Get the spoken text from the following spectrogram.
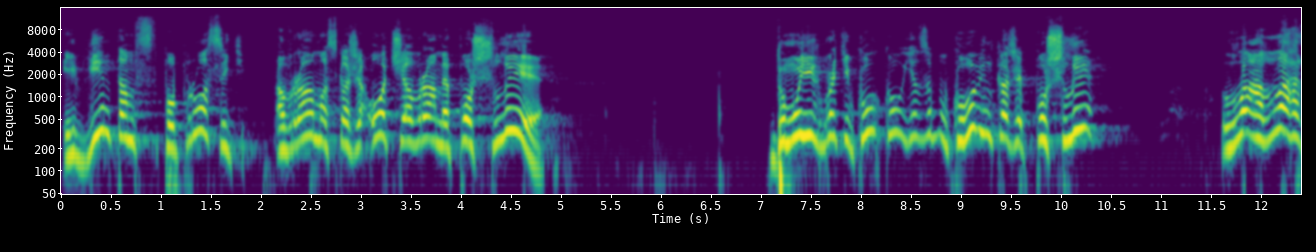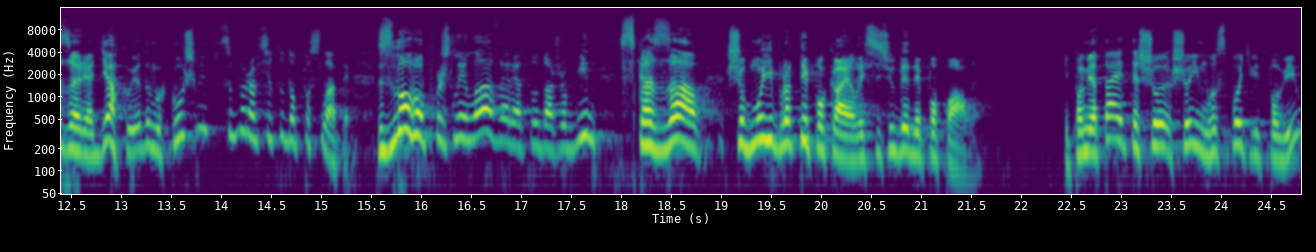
І він там попросить Авраама, скаже: Отче Аврааме, пошли до моїх братів. Кого, кого? Я забув, кого він каже, пошли? Ла, Лазаря, дякую. Я думаю, кого ж він збирався туди послати? Знову пошли Лазаря туди, щоб він сказав, щоб мої брати покаялись і сюди не попали. І пам'ятаєте, що, що їм Господь відповів?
